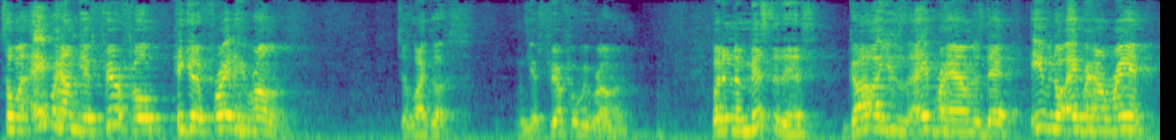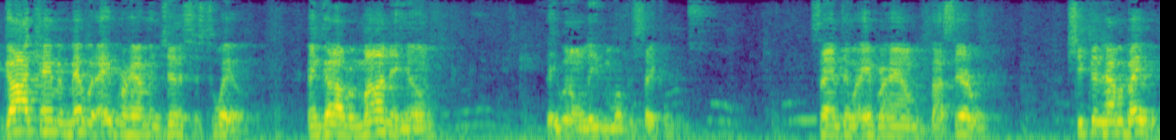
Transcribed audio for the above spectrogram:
So when Abraham get fearful, he get afraid and he runs. Just like us. We get fearful, we run. But in the midst of this, God uses Abraham is that even though Abraham ran, God came and met with Abraham in Genesis 12. And God reminded him that he would not leave him or forsake him. Same thing with Abraham by Sarah. She couldn't have a baby.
